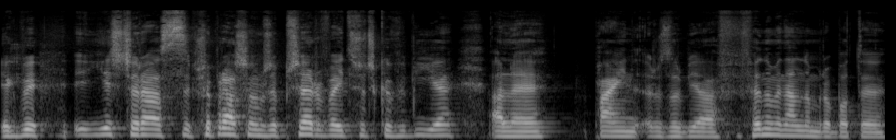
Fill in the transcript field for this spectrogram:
Jakby y, jeszcze raz przepraszam, że przerwę i troszeczkę wybiję, ale Pine zrobiła fenomenalną robotę.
